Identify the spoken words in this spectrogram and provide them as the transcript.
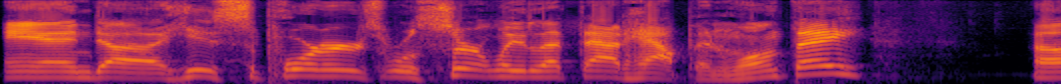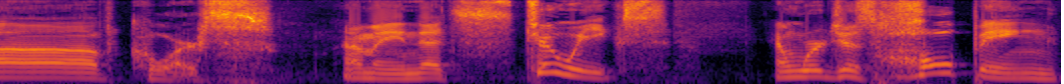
and uh, his supporters will certainly let that happen, won't they? Uh, of course. I mean, that's two weeks, and we're just hoping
